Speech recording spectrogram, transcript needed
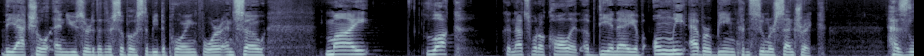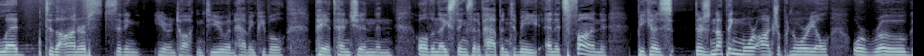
the actual end user that they're supposed to be deploying for. And so my luck, and that's what I'll call it, of DNA of only ever being consumer centric has led to the honor of sitting here and talking to you and having people pay attention and all the nice things that have happened to me. And it's fun because there's nothing more entrepreneurial or rogue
